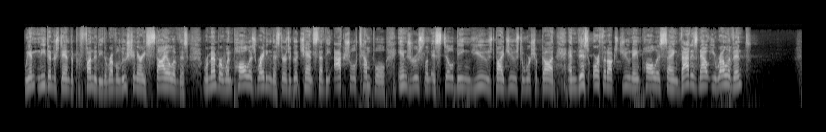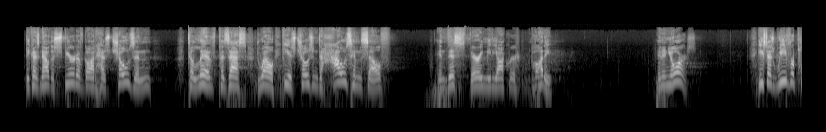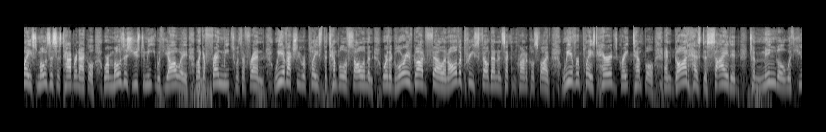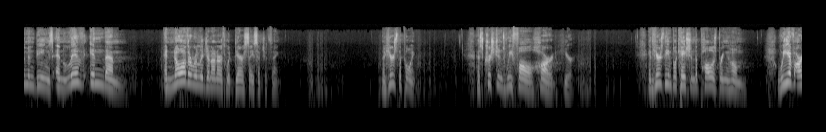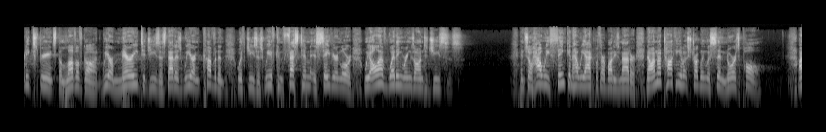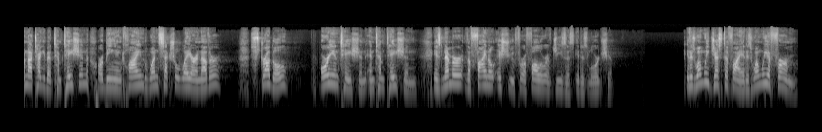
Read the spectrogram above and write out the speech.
We need to understand the profundity, the revolutionary style of this. Remember, when Paul is writing this, there's a good chance that the actual temple in Jerusalem is still being used by Jews to worship God. And this Orthodox Jew named Paul is saying that is now irrelevant because now the Spirit of God has chosen to live, possess, dwell. He has chosen to house himself in this very mediocre body and in yours. He says, We've replaced Moses' tabernacle, where Moses used to meet with Yahweh like a friend meets with a friend. We have actually replaced the Temple of Solomon, where the glory of God fell and all the priests fell down in Second Chronicles 5. We have replaced Herod's great temple, and God has decided to mingle with human beings and live in them. And no other religion on earth would dare say such a thing. Now, here's the point. As Christians, we fall hard here. And here's the implication that Paul is bringing home. We have already experienced the love of God. We are married to Jesus. That is, we are in covenant with Jesus. We have confessed him as Savior and Lord. We all have wedding rings on to Jesus. And so, how we think and how we act with our bodies matter. Now, I'm not talking about struggling with sin, nor is Paul. I'm not talking about temptation or being inclined one sexual way or another. Struggle orientation, and temptation is never the final issue for a follower of Jesus, it is lordship. It is when we justify, it is when we affirm,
